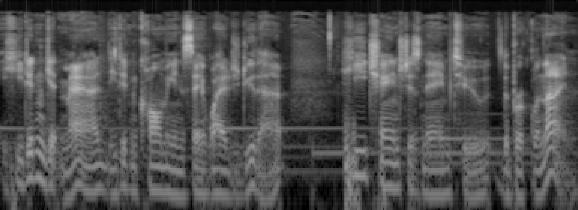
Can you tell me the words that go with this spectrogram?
he didn't get mad. He didn't call me and say, Why did you do that? He changed his name to the Brooklyn Nine.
